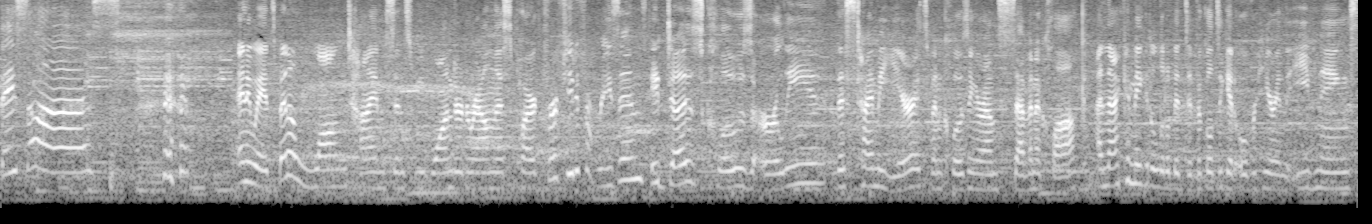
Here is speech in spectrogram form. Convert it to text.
They saw us. anyway, it's been a long time since we've wandered around this park for a few different reasons. It does close early this time of year. It's been closing around seven o'clock and that can make it a little bit difficult to get over here in the evenings.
